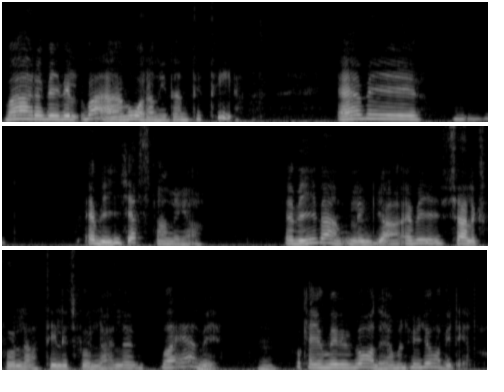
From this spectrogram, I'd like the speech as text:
Vad är, det vi vill, vad är våran identitet? Är vi är vi gästvänliga? Är vi vänliga? Är vi kärleksfulla, tillitsfulla eller vad är vi? Mm. Okej, okay, om vi vill vara det, ja, men hur gör vi det då?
